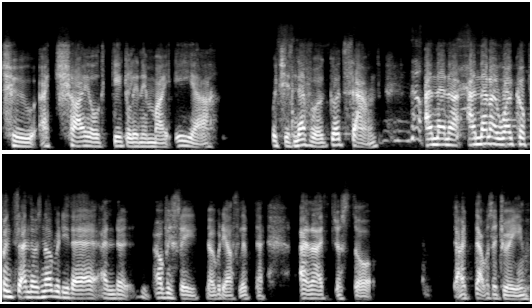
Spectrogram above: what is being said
to a child giggling in my ear, which is never a good sound. No. And then I, and then I woke up and, and there was nobody there, and uh, obviously nobody else lived there. And I just thought I, that was a dream.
